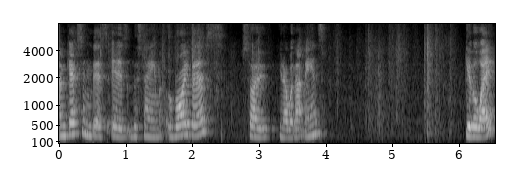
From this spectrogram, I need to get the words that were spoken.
I'm guessing this is the same rooibos. So you know what that means. Giveaway.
